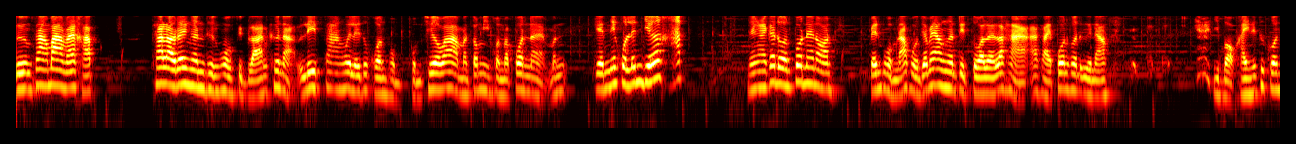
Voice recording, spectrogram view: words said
ลืมสร้างบ้านไว้ครับ ถ้าเราได้เงินถึง 60 ล้านขึ้นอะ รีบสร้างไว้เลยทุกคนผมผมเชื่อว่ามันต้องมีคนมาป้นนะมันเกมนี้คนเล่นเยอะครับ ยังไงก็โดนป้นแน่นอน เป็นผมนะ ผมจะไม่เอาเงินติดตัวเลยแล้วหาอาศัยป้นคนอื่นเอา อย่าบอกใครนะทุกคน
